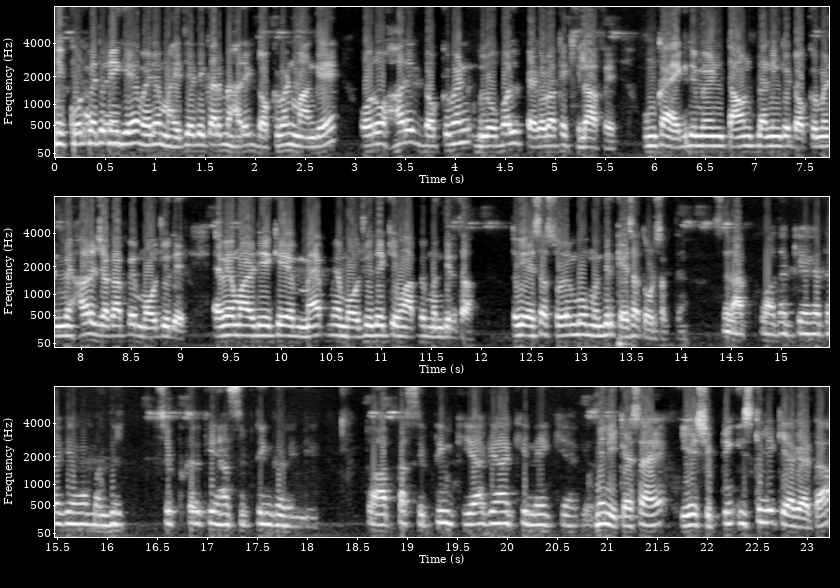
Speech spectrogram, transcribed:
नहीं कोर्ट में तो नहीं गया मैंने माहिती अधिकार में हर एक डॉक्यूमेंट मांगे और वो हर एक डॉक्यूमेंट ग्लोबल पैगोडा के खिलाफ है। उनका एग्रीमेंट टाउन प्लानिंग के डॉक्यूमेंट में हर जगह पे मौजूद है। एमएमआरडी के मैप में मौजूद है कि वहाँ पे मंदिर था। तो ये ऐसा स्वयंभू मंदिर कैसा तोड़ सकते हैं? सर आपको वादा किया गया था कि वो मंदिर शिफ्ट करके यहाँ शिफ्टिंग करेंगे। तो आपका शिफ्टिंग किया गया कि नहीं किया गया? नहीं नहीं कैसा है? ये शिफ्टिंग इसके लिए किया गया था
